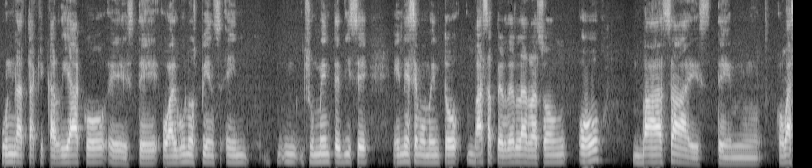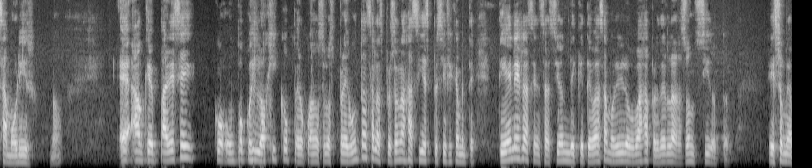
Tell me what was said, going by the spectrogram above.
un ataque cardíaco, este, o algunos piensan, en su mente dice en ese momento vas a perder la razón o vas a, este, o vas a morir, ¿no? Eh, aunque parece un poco ilógico, pero cuando se los preguntas a las personas así específicamente, ¿tienes la sensación de que te vas a morir o vas a perder la razón? Sí, doctor. Eso me,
